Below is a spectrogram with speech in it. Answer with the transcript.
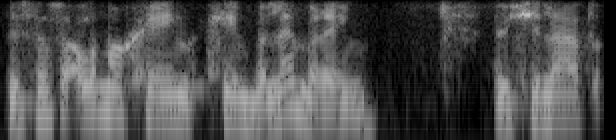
Dus dat is allemaal geen, geen belemmering. Dus je laat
